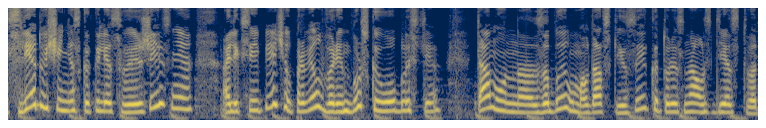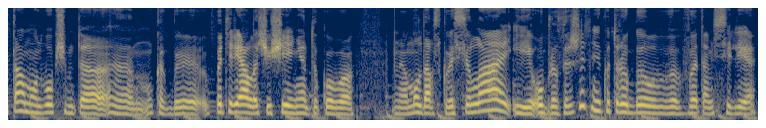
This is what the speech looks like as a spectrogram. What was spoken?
Следующие несколько лет своей жизни Алексей Печел провел в Оренбургской области. Там он э, забыл молдавский язык, который знал с детства. Там он, в общем-то, э, ну, как бы потерял ощущение такого э, молдавского села и образа жизни, который был в, в этом селе.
